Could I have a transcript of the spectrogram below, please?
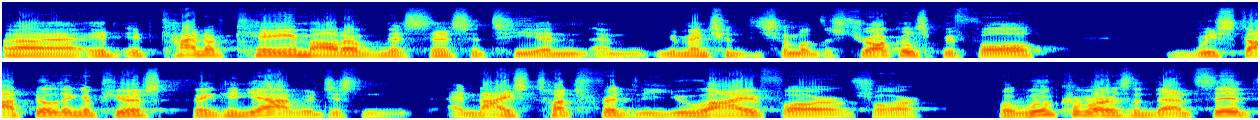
uh, it, it kind of came out of necessity. And, and you mentioned some of the struggles before. We start building a POS thinking, yeah, we're just a nice touch friendly UI for, for, for WooCommerce and that's it.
